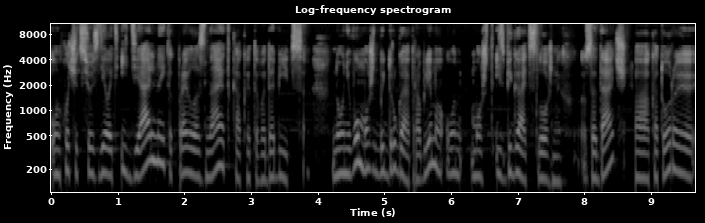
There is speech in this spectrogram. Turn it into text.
Он хочет все сделать идеально и, как правило, знает, как этого добиться. Но у него может быть другая проблема. Он может избегать сложных задач, э, которые,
